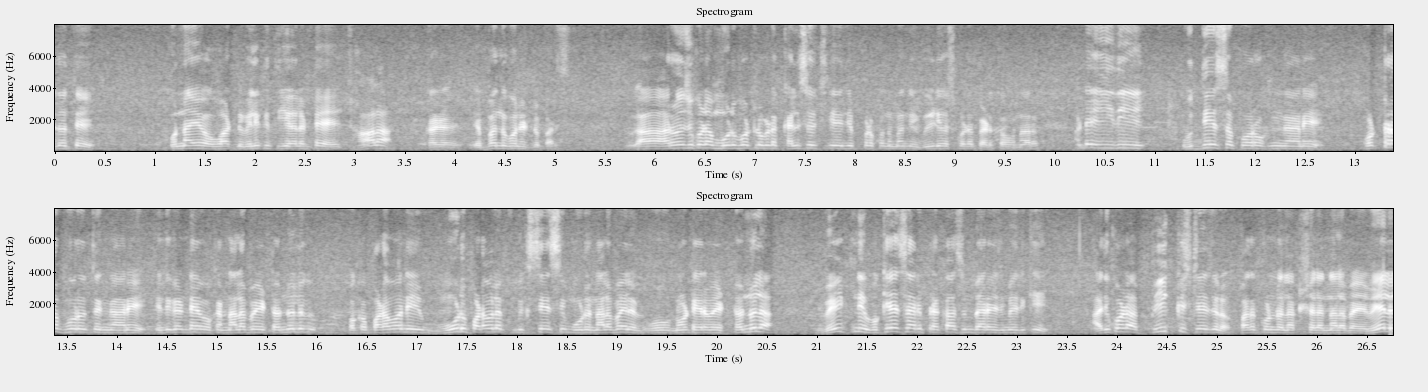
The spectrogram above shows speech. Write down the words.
ఏదైతే ఉన్నాయో వాటిని వెలికి తీయాలంటే చాలా ఇబ్బందిగా ఉన్నటువంటి పరిస్థితి. ఆ రోజు కూడా మూడు బొట్లు కూడా కలిసి వచ్చినాయి అని చెప్పి కూడా కొంతమంది వీడియోస్ కూడా పెడుతూ ఉన్నారు. అంటే ఇది ఉద్దేశపూర్వకంగానే కుట్రపూరితంగానే ఎందుకంటే ఒక నలభై టన్నులు ఒక పడవని మూడు పడవలకు మిక్స్ చేసి మూడు నలభై నూట ఇరవై టన్నుల వెయిట్ని ఒకేసారి ప్రకాశం బ్యారేజ్ మీదకి అది కూడా పీక్ స్టేజ్లో పదకొండు లక్షల నలభై వేల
